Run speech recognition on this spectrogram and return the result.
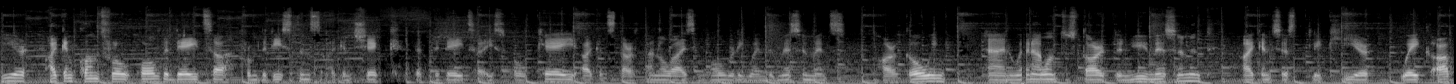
here. I can control all the data from the distance. I can check that the data is okay. I can start analyzing already when the measurements are going and when I want to start a new measurement I can just click here wake up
